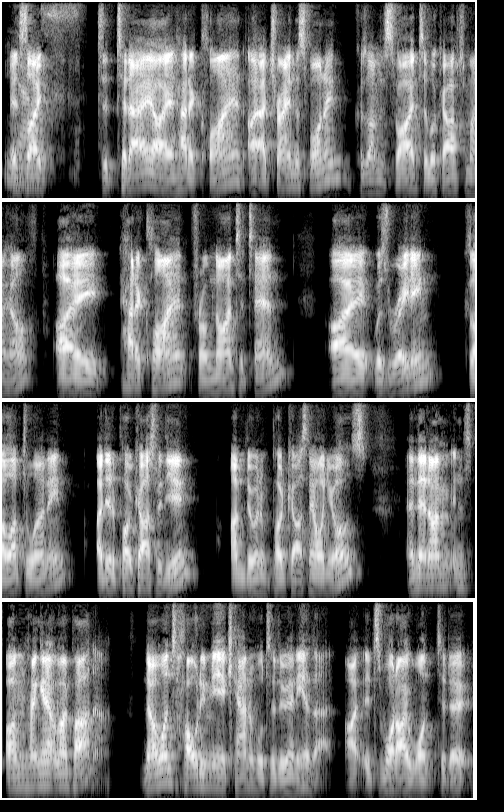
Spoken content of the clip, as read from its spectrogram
Yes. It's like t- today I had a client. I, I trained this morning because I'm inspired to look after my health. I had a client from nine to 10. I was reading because I love to learning. I did a podcast with you. I'm doing a podcast now on yours. And then I'm, in, I'm hanging out with my partner. No one's holding me accountable to do any of that. I, it's what I want to do.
